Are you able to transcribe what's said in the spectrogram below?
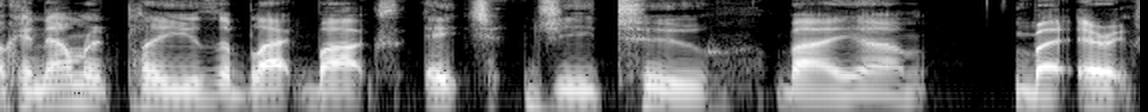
Okay, now I'm going to play you the Black Box HG2 by um, by Eric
